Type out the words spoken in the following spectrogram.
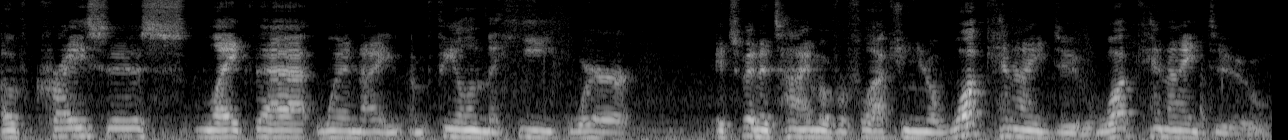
of crisis like that when I am feeling the heat where it's been a time of reflection, you know, what can I do? What can I do?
